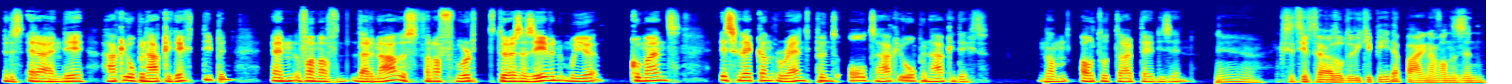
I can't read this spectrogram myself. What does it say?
dus RAND, haakje open, haakje dicht typen. En vanaf daarna, dus vanaf Word 2007, moet je command is gelijk aan rand.alt, haakje open, haakje dicht. En dan autotypt hij die zin. Ja. Ik zit hier trouwens op de Wikipedia-pagina van de zin.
